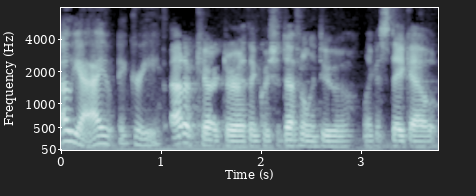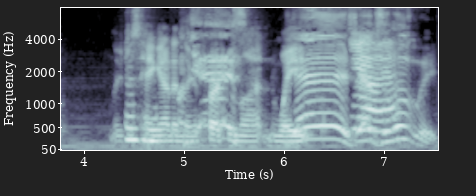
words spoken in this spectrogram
Oh yeah, I agree. Out of character, I think we should definitely do like a stakeout. Like just Mhm. hang out in the Yes! parking lot and wait. Yes, Yeah. absolutely.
